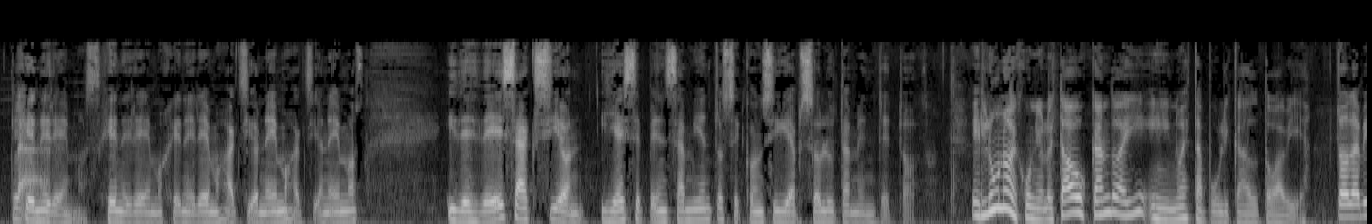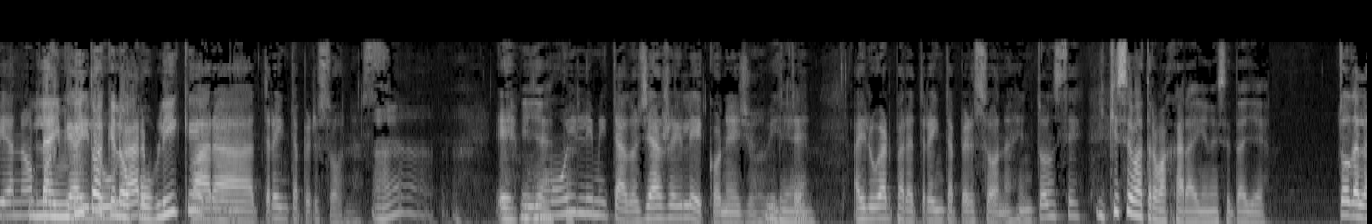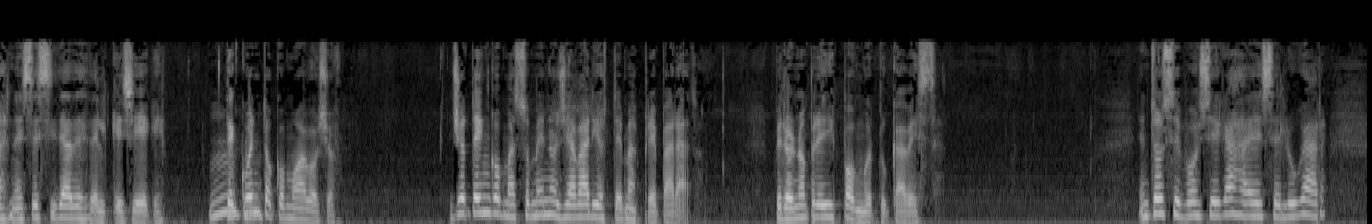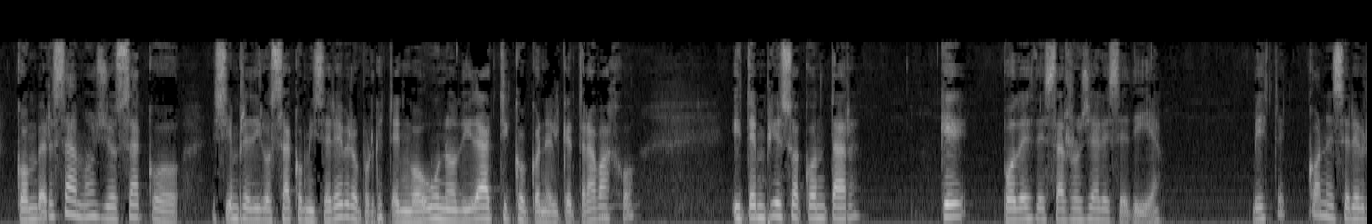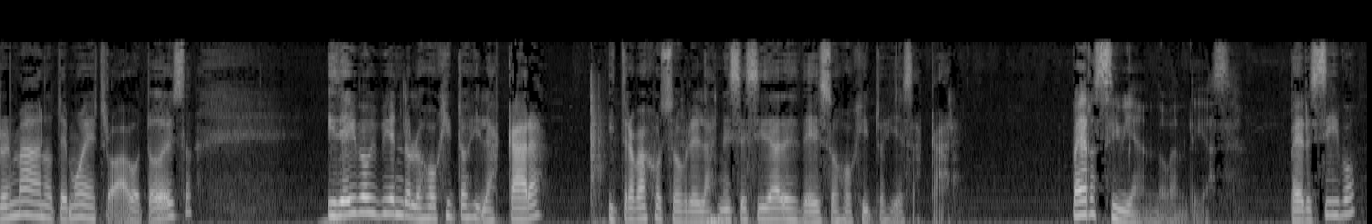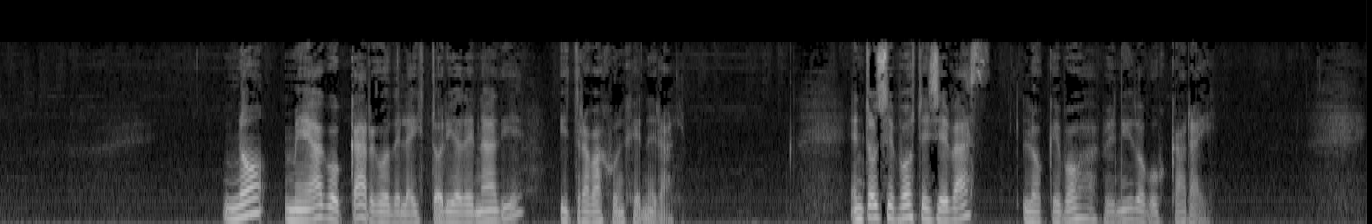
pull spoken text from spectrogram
Claro. Generemos, generemos, generemos, accionemos, accionemos. Y desde esa acción y ese pensamiento se consigue absolutamente todo. El 1 de junio lo estaba buscando ahí y no está publicado todavía. Todavía no, La invito hay a que lo publique. para 30 personas. Ah, Es muy está. limitado, ya arreglé con ellos, ¿viste? Bien. Hay lugar para 30 personas. Entonces, ¿Y qué se va a trabajar ahí en ese taller? todas las necesidades del que llegue. Te cuento cómo hago yo. Yo tengo más o menos ya varios temas preparados, pero no predispongo tu cabeza. Entonces vos llegás a ese lugar, conversamos, yo saco, siempre digo saco mi cerebro porque tengo uno didáctico con el que trabajo, y te empiezo a contar qué podés desarrollar ese día. ¿Viste? Con el cerebro en mano, te muestro, hago todo eso. Y de ahí voy viendo los ojitos y las caras y trabajo sobre las necesidades de esos ojitos y esas caras. Percibiendo, vendría a ser. Percibo, no me hago cargo de la historia de nadie y trabajo en general. Entonces vos te llevas lo que vos has venido a buscar ahí.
